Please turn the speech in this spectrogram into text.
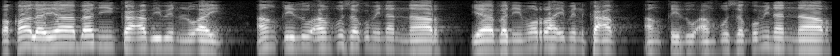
فقال يا بني كعب بن لؤي anqidhu anfusakum minan nar ya bani Murrah ibn Ka'ab anqidhu anfusakum minan nar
